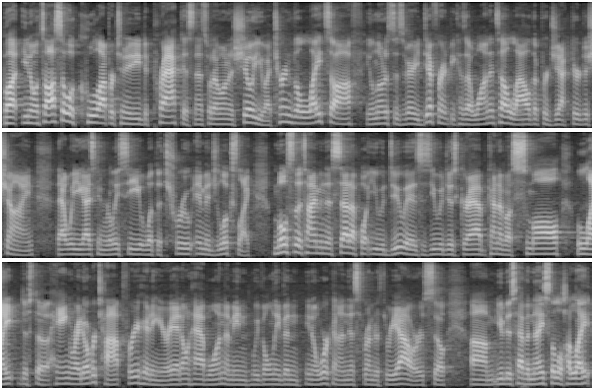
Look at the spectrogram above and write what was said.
But, you know, it's also a cool opportunity to practice, and that's what I want to show you. I turned the lights off. You'll notice it's very different because I wanted to allow the projector to shine. That way you guys can really see what the true image looks like. Most of the time in this setup, what you would do is, is you would just grab kind of a small light just to hang right over top for your hitting area. I don't have one. I mean, we've only been, you know, working on this for under three hours. So um, you just have a nice little light,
